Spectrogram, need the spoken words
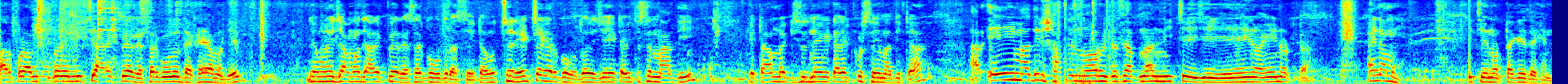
তারপর আমি আপনাদের নিচে আরেক পেয়ার রেসার কবুতর দেখাই আমাদের। যেমন এই যে আমাদের আরেক পেয়ার রেসার কবুতর আছে, এটা হচ্ছে রেড চাকার কবুতর, এই যে এটা হইতেছে মাদি। এটা আমরা কিছুদিন আগে কালেক্ট করছি এই মাদিটা। আর এই মাদির সাথে নর হইতেছে আপনার নিচে এই যে এই এই নটটা। এই নামো। নিচে নটটাকে দেখেন।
